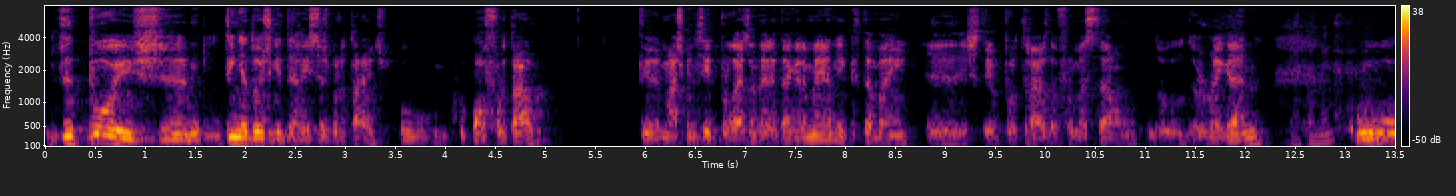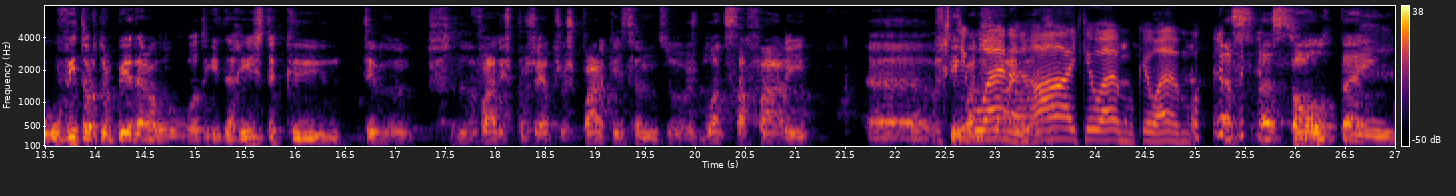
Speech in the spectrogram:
Depois eh, tinha dois guitarristas brutais, o, o Paulo Furtado, que é mais conhecido por Legendary Tiger Man e que também eh, esteve por trás da formação do, do Reagan. O, o Vitor Torpedo era o outro guitarrista que teve vários projetos, os Parkinsons, os Blood Safari, uh, os Tiguana, ai que eu amo, que eu amo. A, a Sol tem,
